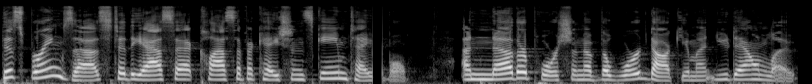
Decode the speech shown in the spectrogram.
This brings us to the Asset Classification Scheme Table, another portion of the Word document you download.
